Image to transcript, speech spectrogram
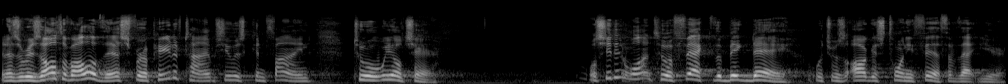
And as a result of all of this, for a period of time, she was confined to a wheelchair. Well, she didn't want to affect the big day, which was August 25th of that year.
